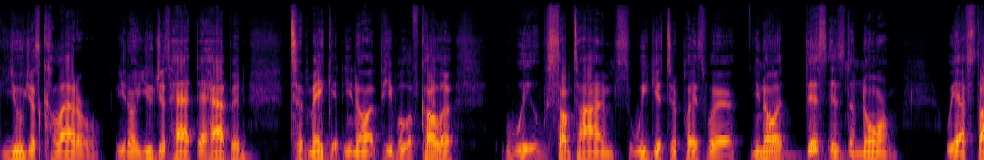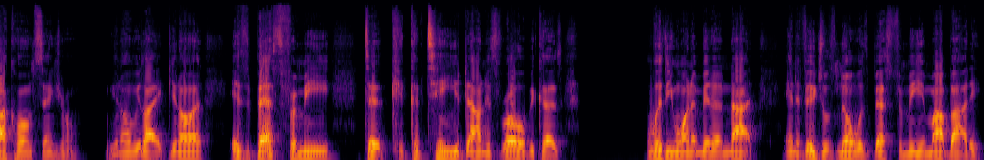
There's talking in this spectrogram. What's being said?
you were just collateral. You know, you just had to happen to make it. You know, and people of color, we sometimes we get to a place where you know what, this is the norm. We have Stockholm syndrome. You know, we like, you know what, it's best for me to c- continue down this road because whether you want to admit it or not, individuals know what's best for me and my body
